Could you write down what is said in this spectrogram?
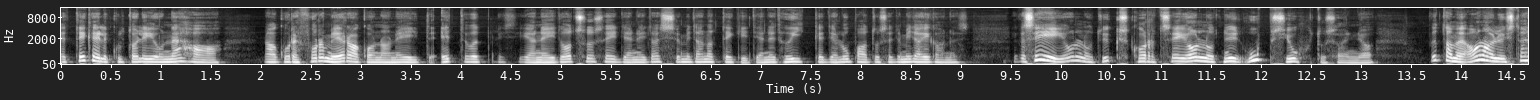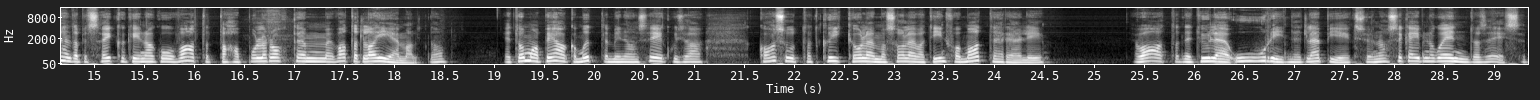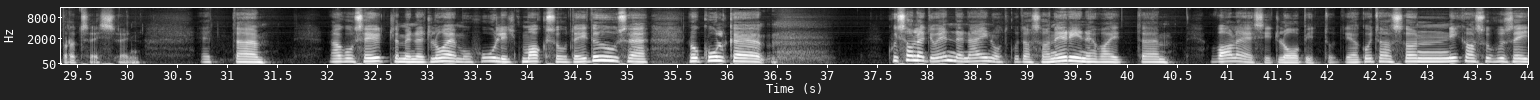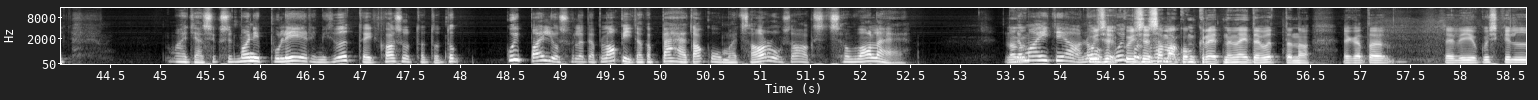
et tegelikult oli ju näha äh, nagu Reformierakonna neid ettevõtmisi ja neid otsuseid ja neid asju, mida nad tegid ja need hõiked ja lubadused ja mida iganes. ega see ei olnud üks kord, see ei olnud nüüd ups juhtus, on ju. võtame, analüüs tähendab, et sa ikkagi nagu vaatad tahapoole rohkem, vaatad laiemalt, noh. et oma peaga mõtlemine on see, kui sa kasutad kõike olemasolevat infomaterjali ja vaatad need üle, uurid need läbi, eks ju, noh, see käib nagu enda sees, see protsess, on et äh, nagu see ütlemine, et loe mu huulilt, maksud ei tõuse, no kuulge, kui sa oled ju enne näinud, kuidas on erinevaid äh, valesid loobitud ja kuidas on igasuguseid ma ei tea, niisuguseid manipuleerimisvõtteid kasutatud, no kui palju sulle peab labidaga pähe taguma, et sa aru saaks, et see on vale? no, no ma ei tea, no kui see, kui seesama ma... konkreetne näide võtta, no ega ta, see oli ju kuskil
